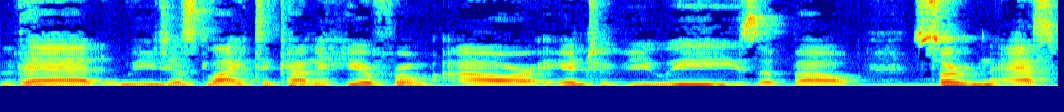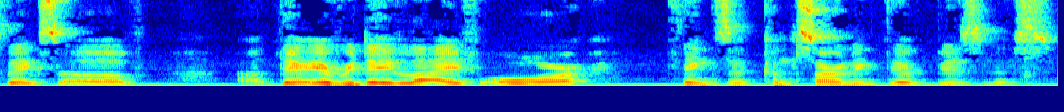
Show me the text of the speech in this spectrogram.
that we just like to kind of hear from our interviewees about certain aspects of uh, their everyday life or things concerning their business.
